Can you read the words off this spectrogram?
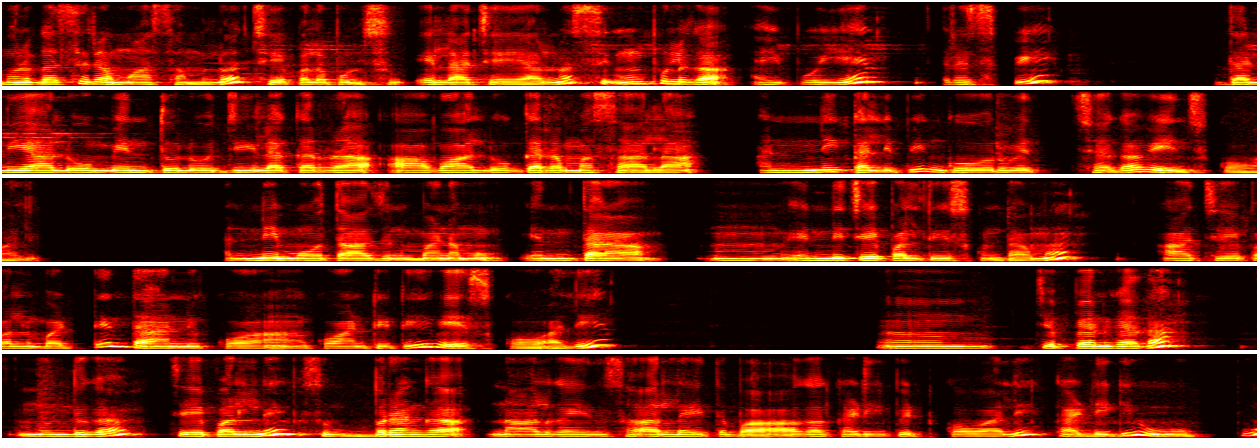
మురగశిర మాసంలో చేపల పులుసు ఎలా చేయాలో సింపుల్గా అయిపోయే రెసిపీ. ధనియాలు మెంతులు జీలకర్ర ఆవాలు గరం మసాలా అన్నీ కలిపి గోరువెచ్చగా వేయించుకోవాలి. అన్నీ మోతాజును మనము ఎంత ఎన్ని చేపలు తీసుకుంటామో ఆ చేపలను బట్టి దాన్ని క్వా క్వాంటిటీ వేసుకోవాలి. చెప్పాను కదా ముందుగా చేపల్ని శుభ్రంగా నాలుగైదు సార్లు అయితే బాగా కడిగి పెట్టుకోవాలి. కడిగి ఉప్పు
